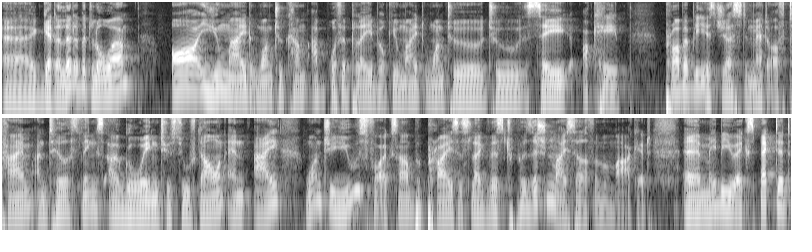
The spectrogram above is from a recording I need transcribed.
uh, get a little bit lower or you might want to come up with a playbook. You might want to to say okay probably is just a matter of time until things are going to soothe down. And I want to use, for example, prices like this to position myself in the market. Uh, maybe you expect it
